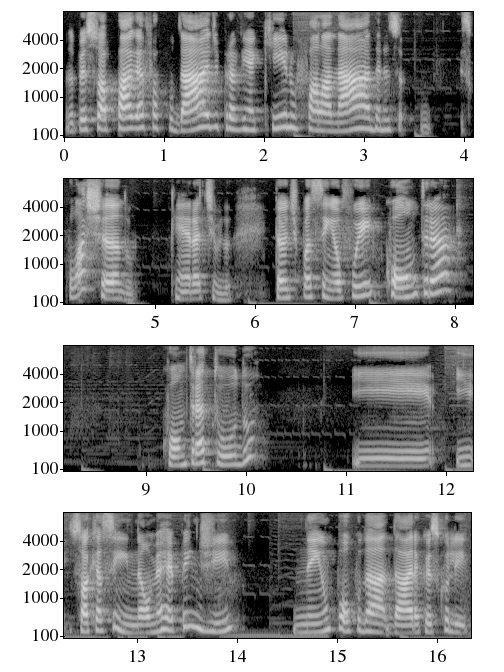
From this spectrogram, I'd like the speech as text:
Mas a pessoa paga a faculdade para vir aqui, não fala nada, não esculachando quem era tímido. Então, tipo assim, eu fui contra contra tudo. E, e só que assim, não me arrependi nem um pouco da, da área que eu escolhi.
